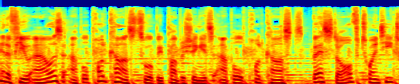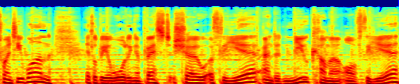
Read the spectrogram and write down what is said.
In a few hours, Apple Podcasts will be publishing its Apple Podcasts Best of 2021. It'll be awarding a Best Show of the Year and a Newcomer of the Year,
